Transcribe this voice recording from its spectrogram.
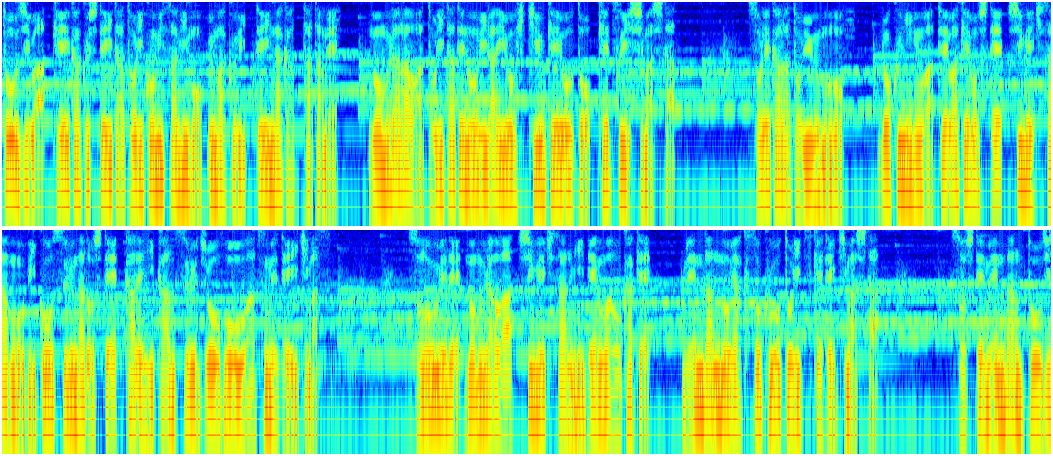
当時は計画していた取り込み詐欺もうまくいっていなかったため、野村らは取り立ての依頼を引き受けようと決意しました。それからというもの、6人は手分けをして茂樹さんを尾行するなどして彼に関する情報を集めていきます。その上で野村は茂樹さんに電話をかけ、面談の約束を取り付けてきました。そして面談当日、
